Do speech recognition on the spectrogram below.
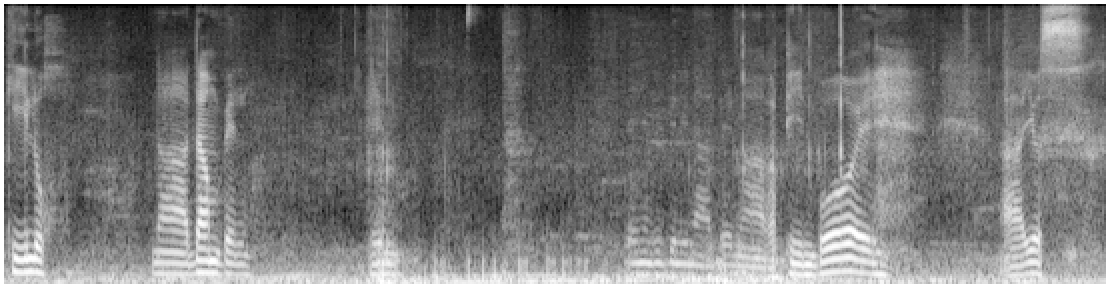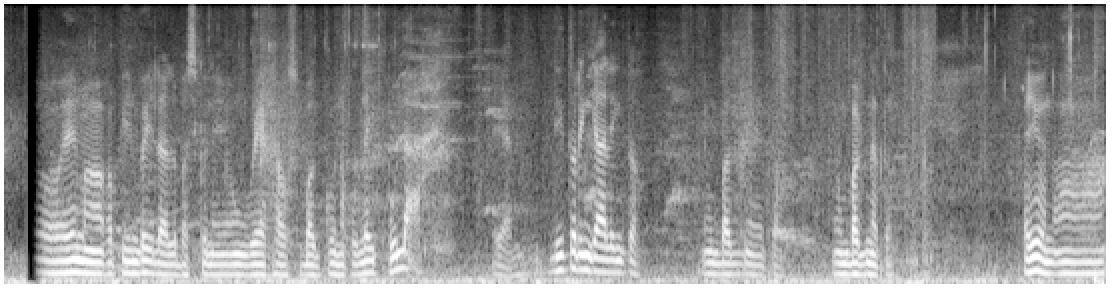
kilo na dumbbell. Yun yan yung bibili natin mga kapinboy ayos. So ayun mga kapinboy lalabas ko na yung warehouse bag ko na kulay pula. Ayan. Dito rin galing to yung bag na ito. Yung bag na to. Ayun ah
